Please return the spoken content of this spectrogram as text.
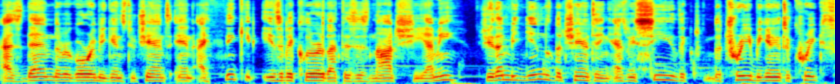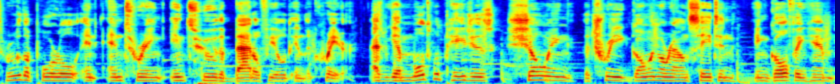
As then the Grigori begins to chant, and I think it is a bit clearer that this is not Shiemi, she then begins the chanting as we see the, the tree beginning to creak through the portal and entering into the battlefield in the crater. As we get multiple pages showing the tree going around Satan, engulfing him,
